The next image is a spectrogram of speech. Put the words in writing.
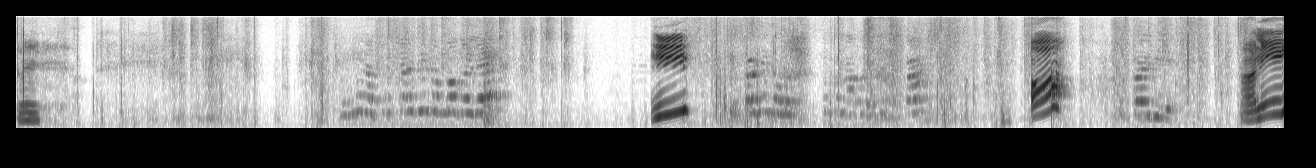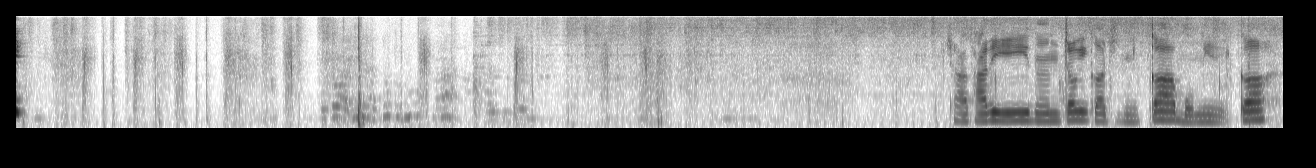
빨. 응? 어? 아니. 자, 다리는 저기까지니까 몸이니까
